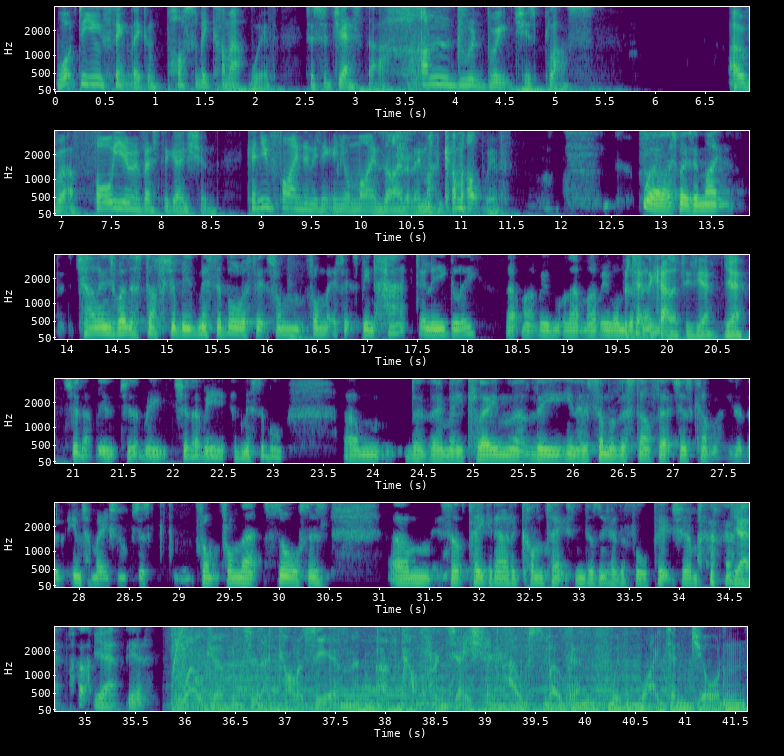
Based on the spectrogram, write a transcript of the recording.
What do you think they can possibly come up with to suggest that a hundred breaches plus over a four-year investigation? Can you find anything in your mind's eye that they might come up with? Well, I suppose they might challenge whether stuff should be admissible if it's from, from if it's been hacked illegally. That might be that might be one of The defence. technicalities, yeah. Yeah. Should that be should that be should that be admissible? Um, that they may claim that the you know some of the stuff that just come you know the information which just from from that source is um, sort of taken out of context and doesn't show the full picture. Yeah, yeah. yeah. Welcome to the Coliseum of Confrontation. Outspoken with White and Jordan.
